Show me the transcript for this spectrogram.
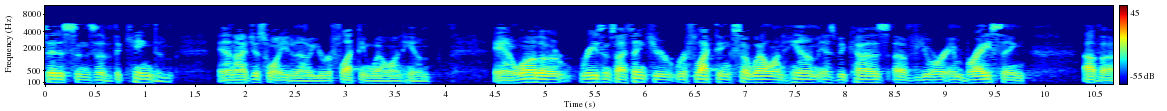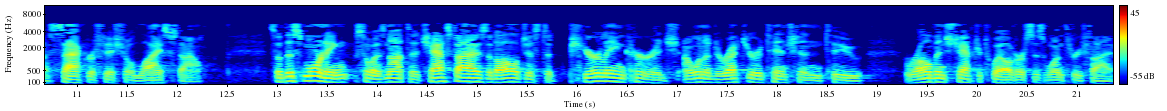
citizens of the kingdom. And I just want you to know you're reflecting well on him. And one of the reasons I think you're reflecting so well on him is because of your embracing of a sacrificial lifestyle. So this morning, so as not to chastise at all, just to purely encourage, I want to direct your attention to Romans chapter 12, verses 1 through 5.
